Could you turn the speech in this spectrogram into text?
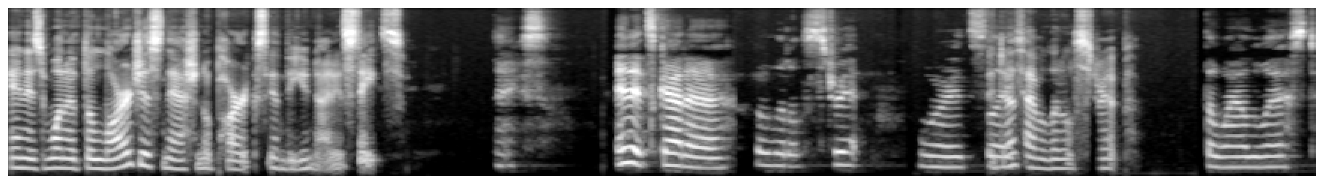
and is one of the largest national parks in the United States. Nice. And it's got a, a little strip where it's It like does have a little strip. The Wild West.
